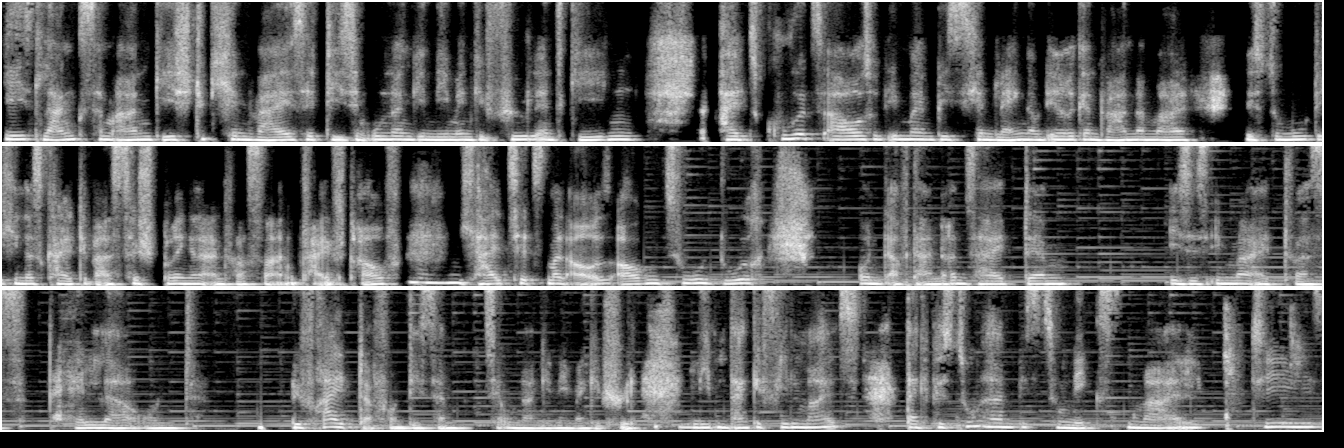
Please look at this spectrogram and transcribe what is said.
geh es langsam an, geh stückchenweise diesem unangenehmen Gefühl entgegen, halt kurz aus und immer ein bisschen länger und irgendwann einmal wirst du mutig in das kalte Wasser springen, einfach sagen, pfeif drauf. Mhm. Ich halte es jetzt mal aus, Augen zu und durch. Und auf der anderen Seite ist es immer etwas heller und befreiter von diesem sehr unangenehmen Gefühl. Lieben Danke vielmals. Danke fürs Zuhören. Bis zum nächsten Mal. Tschüss.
